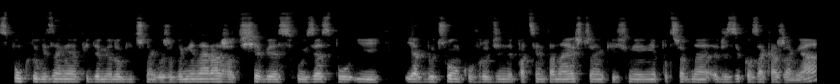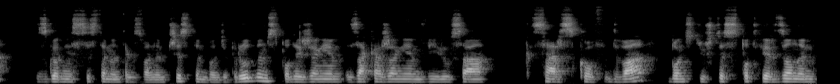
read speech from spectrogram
z punktu widzenia epidemiologicznego, żeby nie narażać siebie, swój zespół i jakby członków rodziny pacjenta na jeszcze jakieś nie, niepotrzebne ryzyko zakażenia, zgodnie z systemem tak zwanym czystym bądź brudnym, z podejrzeniem zakażeniem wirusa SARS-CoV-2, bądź już też z potwierdzonym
